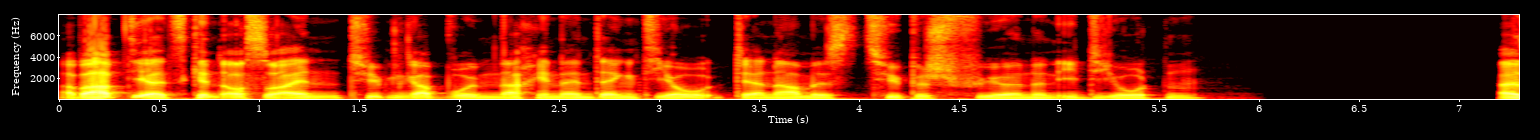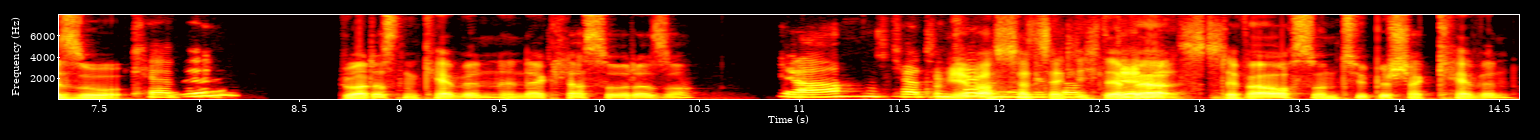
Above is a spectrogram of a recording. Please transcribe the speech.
Aber habt ihr als Kind auch so einen Typen gehabt, wo im Nachhinein denkt, yo, der Name ist typisch für einen Idioten? Also, Kevin? du hattest einen Kevin in der Klasse oder so? Ja, ich hatte Bei einen mir war es Kevin tatsächlich Der war, der war auch so ein typischer Kevin.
